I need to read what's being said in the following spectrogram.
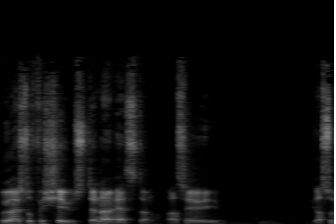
Och jag är så förtjust i den här hästen. Alltså, alltså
